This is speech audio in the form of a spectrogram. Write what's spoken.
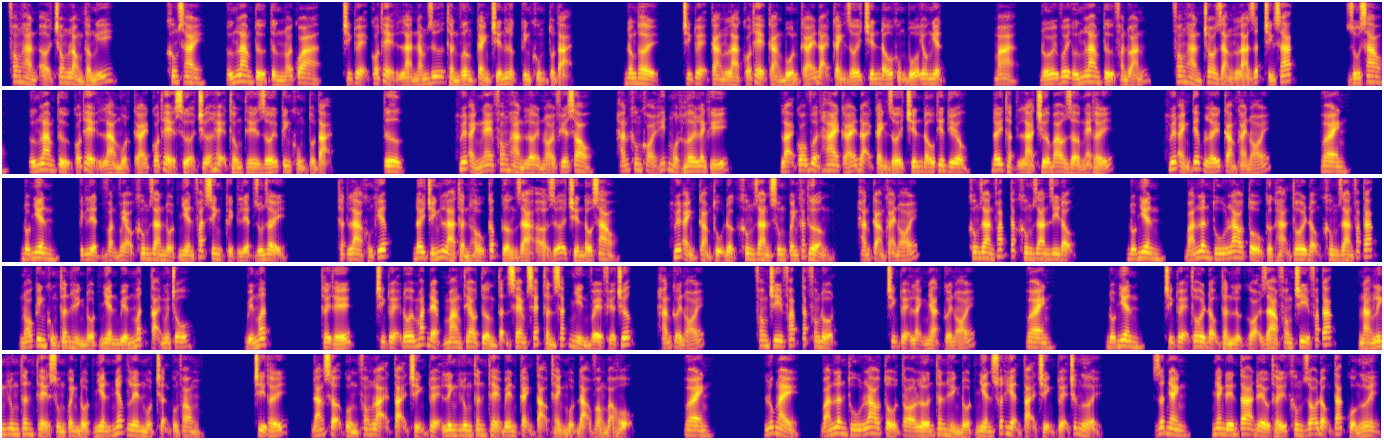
Phong hàn ở trong lòng thầm nghĩ, không sai ứng lam tử từng nói qua, trịnh tuệ có thể là nắm giữ thần vương cảnh chiến lược kinh khủng tồn tại. Đồng thời, trịnh tuệ càng là có thể càng bốn cái đại cảnh giới chiến đấu khủng bố yêu nghiệt. Mà, đối với ứng lam tử phán đoán, phong hàn cho rằng là rất chính xác. Dù sao, ứng lam tử có thể là một cái có thể sửa chữa hệ thống thế giới kinh khủng tồn tại. Tư. Huyết ảnh nghe phong hàn lời nói phía sau, hắn không khỏi hít một hơi lanh khí. Lại có vượt hai cái đại cảnh giới chiến đấu thiên tiêu, đây thật là chưa bao giờ nghe thấy. Huyết ảnh tiếp lấy cảm khái nói. Vê anh đột nhiên, kịch liệt vặn vẹo không gian đột nhiên phát sinh kịch liệt run dày thật là khủng khiếp, đây chính là thần hầu cấp cường giả ở giữa chiến đấu sao? Huyết ảnh cảm thụ được không gian xung quanh khác thường, hắn cảm khái nói, không gian pháp tắc không gian di động. Đột nhiên, bán lân thú lao tổ cực hạn thôi động không gian pháp tắc, nó kinh khủng thân hình đột nhiên biến mất tại nguyên chỗ. Biến mất. Thấy thế, trịnh tuệ đôi mắt đẹp mang theo tường tận xem xét thần sắc nhìn về phía trước, hắn cười nói, phong chi pháp tắc phong độn. Trịnh tuệ lạnh nhạt cười nói vê anh. Đột nhiên, trịnh tuệ thôi động thần lực gọi ra phong chi pháp tắc, nàng linh lung thân thể xung quanh đột nhiên nhấc lên một trận cuồng phong. Chỉ thấy đáng sợ cùng phong lại tại trịnh tuệ linh lung thân thể bên cạnh tạo thành một đạo vòng bảo hộ. Vê anh, lúc này, bán lân thú lao tổ to lớn thân hình đột nhiên xuất hiện tại trịnh tuệ trước người. Rất nhanh nhanh đến ta đều thấy không rõ động tác của ngươi.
